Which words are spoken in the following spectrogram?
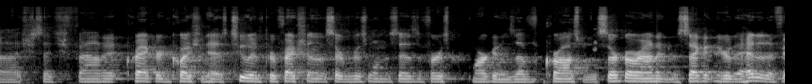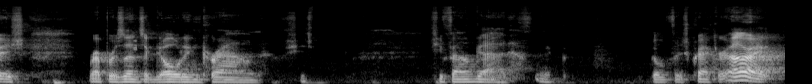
Uh, she said she found it. Cracker in question has two imperfections on the surface. Woman says the first marking is of a cross with a circle around it, and the second near the head of the fish represents a golden crown. She's she found God. Goldfish cracker. All right.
